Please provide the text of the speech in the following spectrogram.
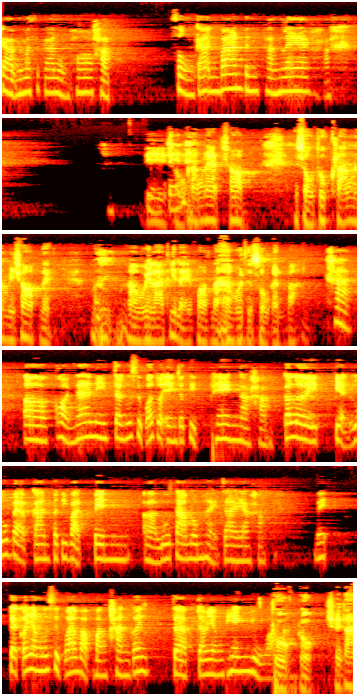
กราบนมัสการหลวงพ่อค่ะ ส่งการบ้านเป็นครั้งแรกค่ะ ดีส่งครั้งแรกชอบส่งทุกครั้งนะไม่ชอบเลย เอาเวลาที่ไหนพอนาว่าจะส่งกันบ้างค่ะเอ่อก่อนหน้านี้จะรู้สึกว่าตัวเองจะติดเพ่งอะค่ะ ก็เลยเปลี่ยนรูปแบบการปฏิบัติเป็นรู้ตามลมหายใจอะค่ะไม่แต่ก็ยังรู้สึกว่าแบบบางครั้งก็จะจะยังเพ่งอยู่อะถูกถูกใช้ได้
